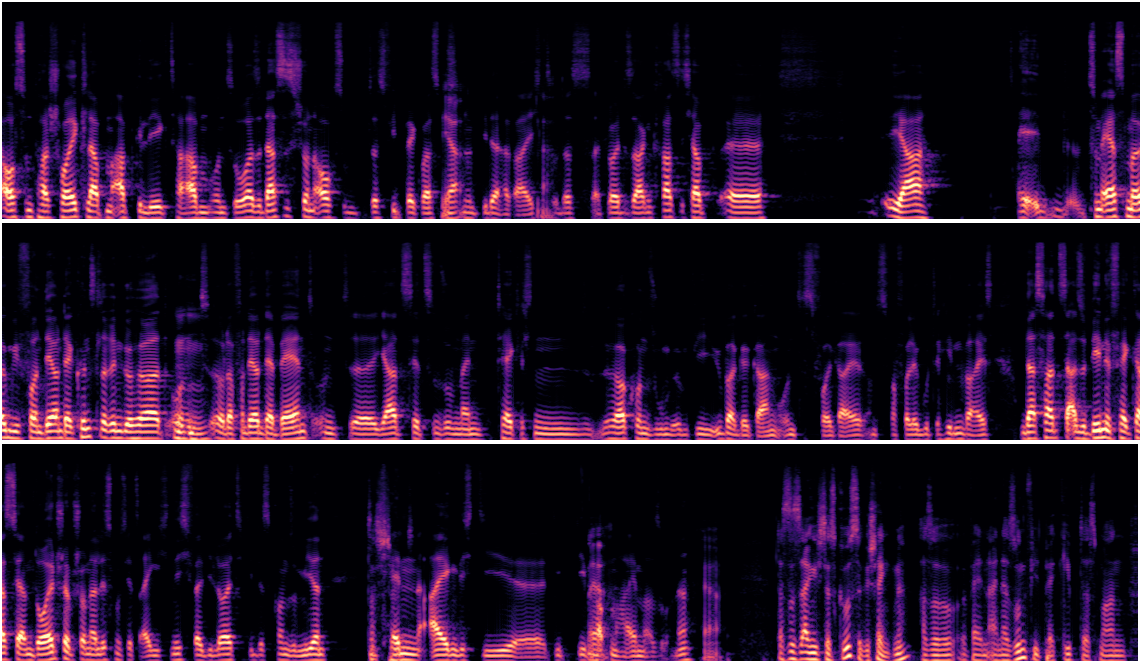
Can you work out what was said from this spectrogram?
auch so ein paar Scheuklappen abgelegt haben und so. Also das ist schon auch so das Feedback, was mich Ja. hin und wieder erreicht. Ja. So dass halt Leute sagen, krass, ich habe äh, ja zum ersten Mal irgendwie von der und der Künstlerin gehört und Mhm. oder von der und der Band und äh, ja, das ist jetzt in so meinen täglichen Hörkonsum irgendwie übergegangen und das ist voll geil und es war voll der gute Hinweis. Und das hat also den Effekt hast du ja im Deutschrap-Journalismus jetzt eigentlich nicht, weil die Leute, die das konsumieren, die kennen eigentlich die, äh, die, die Ja. Pappenheimer so, ne? Ja. Das ist eigentlich das größte Geschenk, ne? Also, wenn einer so ein Feedback gibt, dass man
